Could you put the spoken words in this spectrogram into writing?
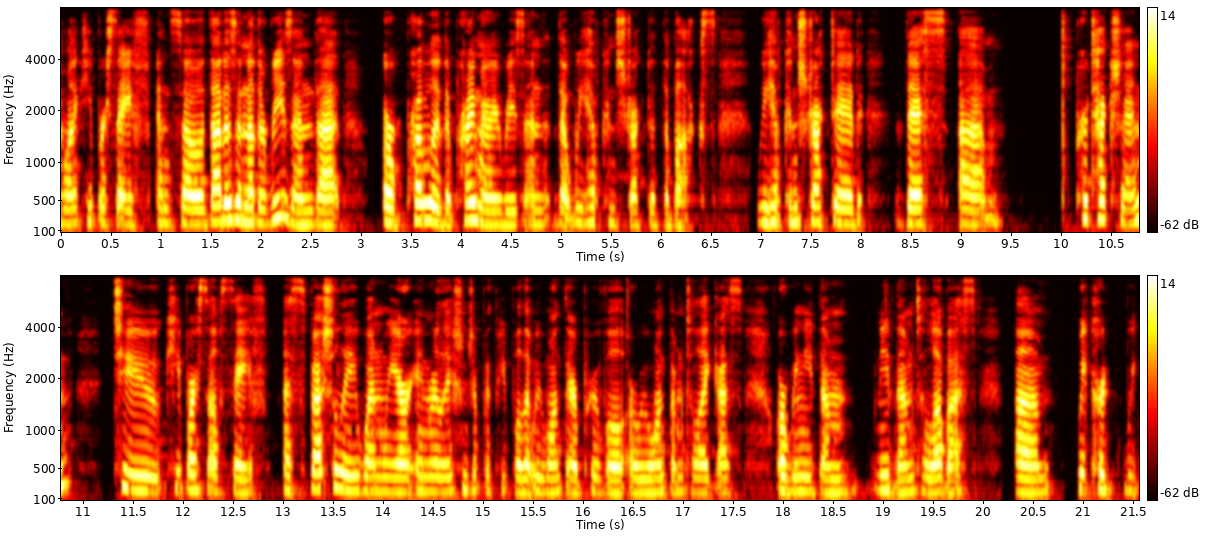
I want to keep her safe. And so that is another reason that or probably the primary reason that we have constructed the box. We have constructed this um, protection to keep ourselves safe, especially when we are in relationship with people that we want their approval or we want them to like us or we need them need them to love us. Um, we we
